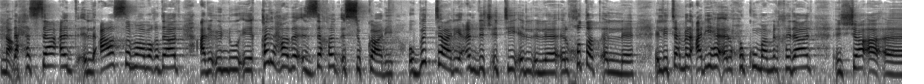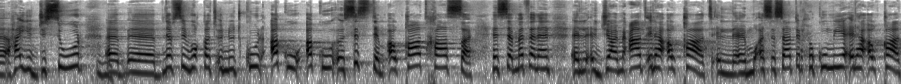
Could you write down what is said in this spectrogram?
نعم. رح تساعد العاصمة بغداد على إنه يقل هذا الزخم السكاني. وبالتالي عندك أنت الخطط اللي تعمل عليها الحكومة من خلال انشاء آه، هاي الجسور آه، بنفس الوقت إنه تكون أكو أكو سيستم أوقات خاصة. هسه مثلا الجامعات لها أوقات المؤسسات الحكومية لها أوقات.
